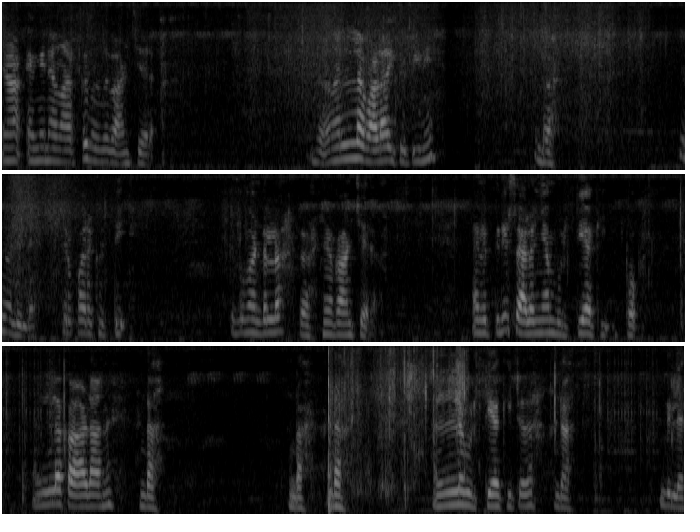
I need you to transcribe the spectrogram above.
ഞാൻ എങ്ങനെയാണ് നറുക്കുന്നതെന്ന് കാണിച്ചു തരാം. നല്ല വളമായി കിട്ടീനി. എന്താ ഇത് കണ്ടില്ലേ? ചെറുപ്പര കിട്ടി. ഇപ്പം കണ്ടല്ലോ? ഞാൻ കാണിച്ചു തരാം. ഞാൻ ഒത്തിരി സ്ഥലം ഞാൻ വൃത്തിയാക്കി ഇപ്പം. നല്ല കാടാണ്. ഉണ്ടാ ഉണ്ടാ ഉണ്ടാ നല്ല വൃത്തിയാക്കിയിട്ടതാ. ഉണ്ടാ ഇതില്ലേ?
